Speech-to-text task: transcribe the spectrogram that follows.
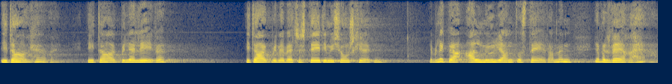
i dag, Herre, i dag vil jeg leve. I dag vil jeg være til stede i missionskirken. Jeg vil ikke være alle mulige andre steder, men jeg vil være her.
